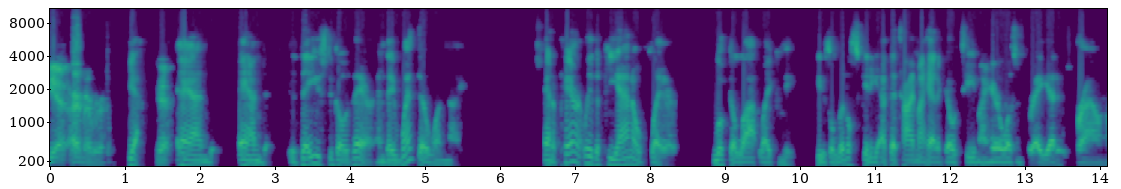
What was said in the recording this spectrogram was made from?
Yeah, I remember. Yeah. Yeah. And and they used to go there. And they went there one night. And apparently the piano player looked a lot like me. He was a little skinny. At the time I had a goatee. My hair wasn't gray yet, it was brown.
